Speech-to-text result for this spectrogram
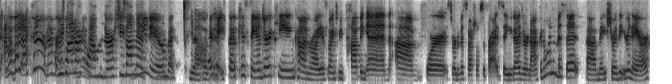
I, I couldn't remember. She's on our know. calendar. She's on the. We knew, but yeah. Okay. okay. So Cassandra King Conroy is going to be popping in um, for sort of a special surprise. So you guys are not going to want to miss it. Uh, make sure that you're there.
